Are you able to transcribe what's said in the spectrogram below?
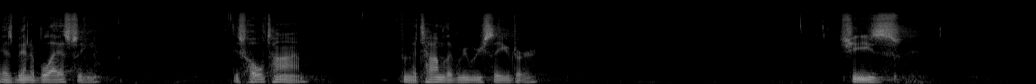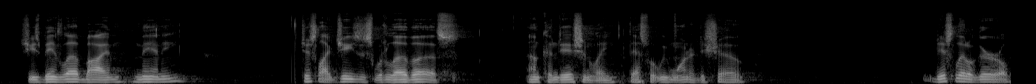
has been a blessing this whole time from the time that we received her. She's, she's been loved by many, just like Jesus would love us unconditionally. That's what we wanted to show. This little girl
